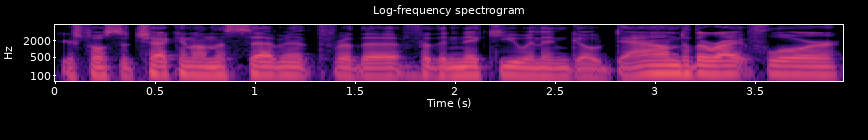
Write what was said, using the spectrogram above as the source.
You're supposed to check in on the seventh for the for the NICU, and then go down to the right floor.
